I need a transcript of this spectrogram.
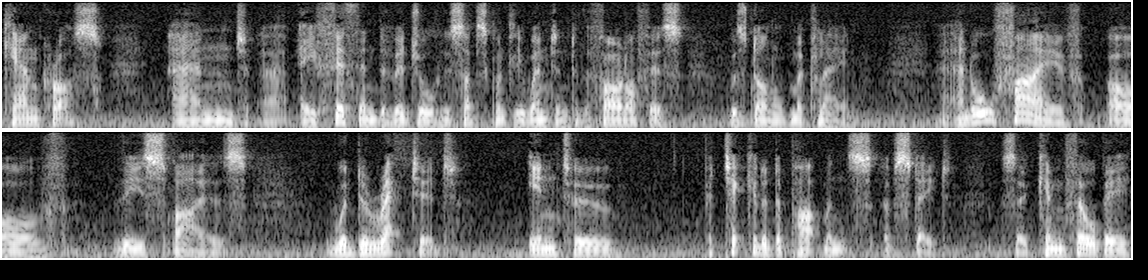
Cairncross and uh, a fifth individual who subsequently went into the Foreign Office was Donald Maclean. And all five of these spies were directed into particular departments of state. So Kim Philby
